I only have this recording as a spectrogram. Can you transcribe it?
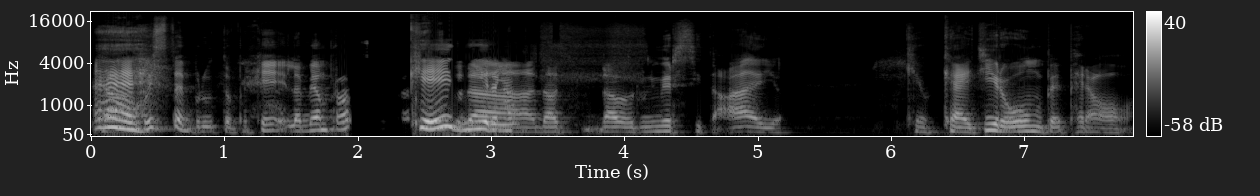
Ah, Eh, questo è brutto perché l'abbiamo provato che da, da, da universitario, che ok, ti rompe, però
